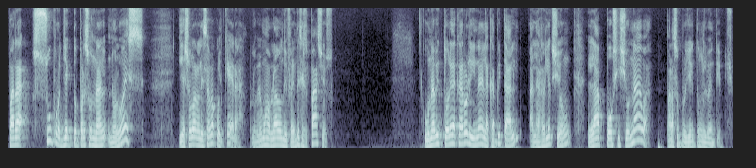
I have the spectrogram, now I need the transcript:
Para su proyecto personal no lo es. Y eso lo analizaba cualquiera. Lo hemos hablado en diferentes espacios. Una victoria de Carolina en la capital a la reelección la posicionaba para su proyecto en el 28.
